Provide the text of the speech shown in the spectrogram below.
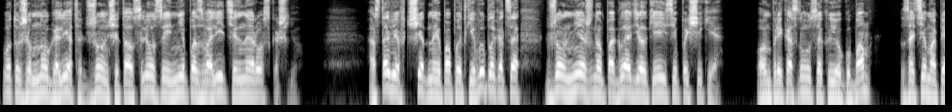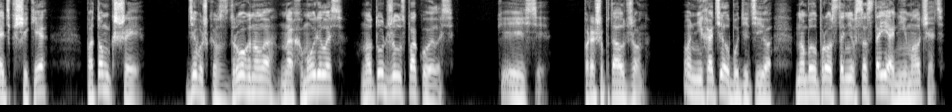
Вот уже много лет Джон считал слезы непозволительной роскошью. Оставив тщетные попытки выплакаться, Джон нежно погладил Кейси по щеке. Он прикоснулся к ее губам, затем опять к щеке, потом к шее. Девушка вздрогнула, нахмурилась, но тут же успокоилась. «Кейси», — прошептал Джон. Он не хотел будить ее, но был просто не в состоянии молчать.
